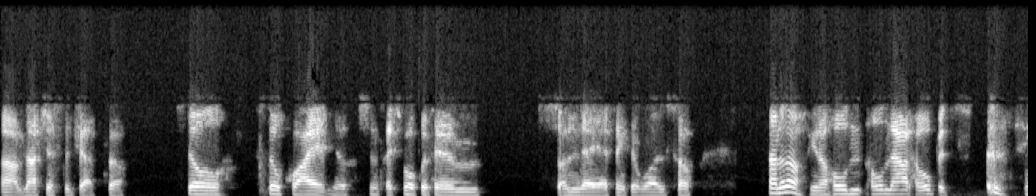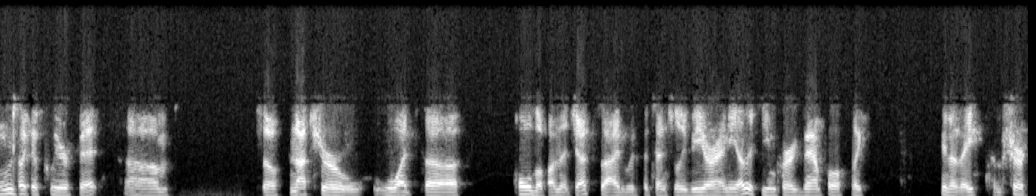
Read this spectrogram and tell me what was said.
um, not just the Jets. So, still, still quiet. You know, since I spoke with him Sunday, I think it was. So, I don't know. You know, holding holding out hope. It seems like a clear fit. Um, so, not sure what the holdup on the Jets side would potentially be, or any other team, for example. Like, you know, they. I'm sure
